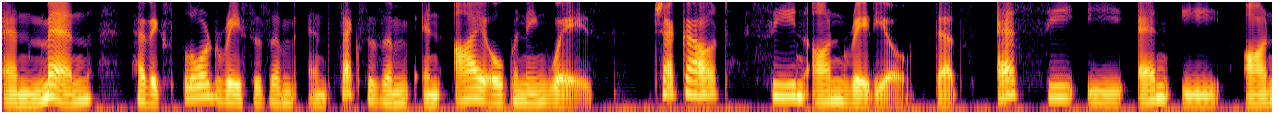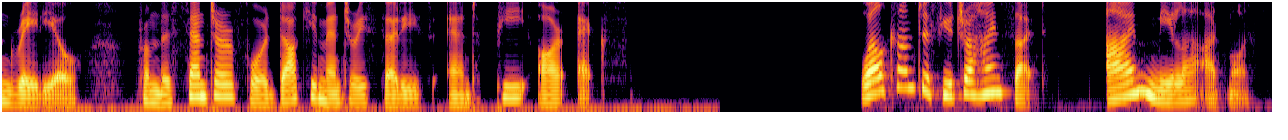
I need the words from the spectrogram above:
and Men, have explored racism and sexism in eye opening ways. Check out Scene on Radio. That's S C E N E on Radio from the Center for Documentary Studies and PRX. Welcome to Future Hindsight. I'm Mila Atmos.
